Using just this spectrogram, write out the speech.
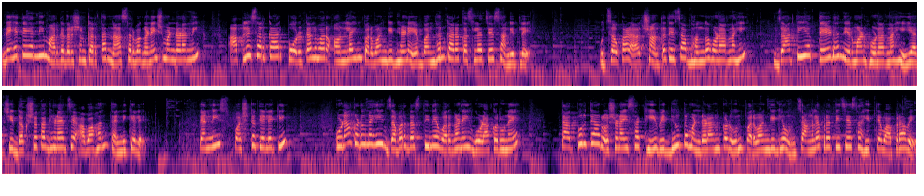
नेहते यांनी मार्गदर्शन करताना सर्व गणेश मंडळांनी आपले सरकार पोर्टलवर ऑनलाईन परवानगी घेणे बंधनकारक असल्याचे सांगितले. उत्सव काळात शांततेचा भंग होणार नाही जातीय तेढ निर्माण होणार नाही याची दक्षता घेण्याचे आवाहन त्यांनी केले. त्यांनी स्पष्ट केले की कुणाकडूनही जबरदस्तीने वर्गणी गोळा करू नये तात्पुरत्या रोषणाईसाठी विद्युत मंडळांकडून परवानगी घेऊन चांगल्या प्रतीचे साहित्य वापरावे.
